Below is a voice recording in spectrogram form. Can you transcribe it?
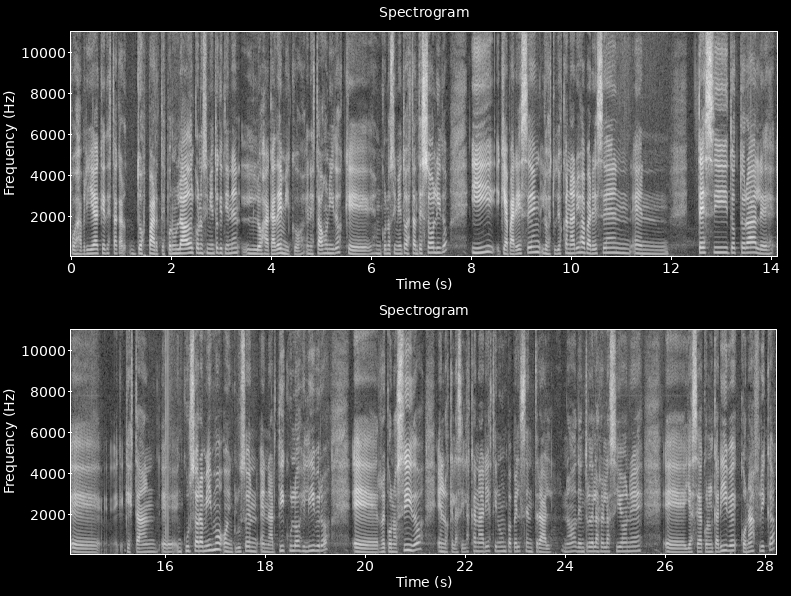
pues habría que destacar dos partes. Por un lado, el conocimiento que tienen los académicos en Estados Unidos, que es un conocimiento bastante sólido y que aparecen, los estudios canarios aparecen en tesis doctorales eh, que están eh, en curso ahora mismo o incluso en, artículos y libros eh, reconocidos en los que las Islas Canarias tienen un papel central ¿no? dentro de las relaciones, ya sea con el Caribe, con África,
